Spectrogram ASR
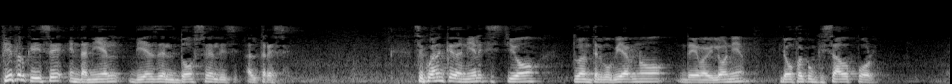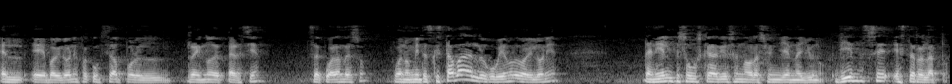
Fíjate lo que dice en Daniel 10 del 12 al 13. ¿Se acuerdan que Daniel existió durante el gobierno de Babilonia? Luego fue conquistado por el eh, Babilonia fue conquistado por el reino de Persia. ¿Se acuerdan de eso? Bueno, mientras que estaba el gobierno de Babilonia, Daniel empezó a buscar a Dios en oración y en ayuno. Fíjense este relato.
